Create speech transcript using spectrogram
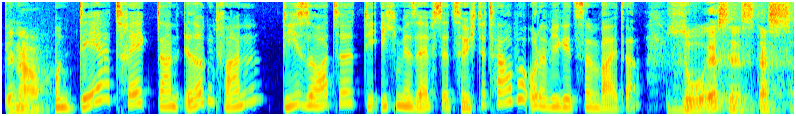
Genau. Und der trägt dann irgendwann die Sorte, die ich mir selbst erzüchtet habe? Oder wie geht es dann weiter? So ist es. Das,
